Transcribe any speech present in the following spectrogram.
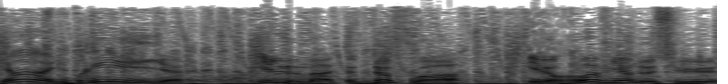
bien, il brille. Il le mate deux fois il revient dessus,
